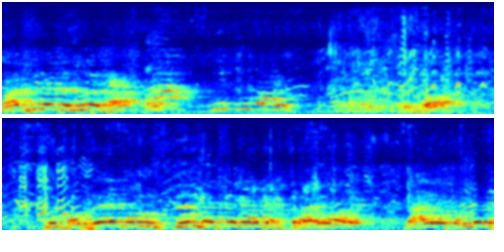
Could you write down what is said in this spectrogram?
మారిపోయాడు చూడరా నువ్వు బొబ్బే నువ్వు స్కూల్కి వచ్చే కదా కష్టం రాయవాడు జాగ్రత్త ఉండదు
